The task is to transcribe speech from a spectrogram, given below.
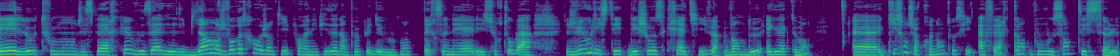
Hello tout le monde, j'espère que vous allez bien. Je vous retrouve aujourd'hui pour un épisode un peu plus développement personnel et surtout, bah, je vais vous lister des choses créatives, 22 exactement, euh, qui sont surprenantes aussi à faire quand vous vous sentez seul.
